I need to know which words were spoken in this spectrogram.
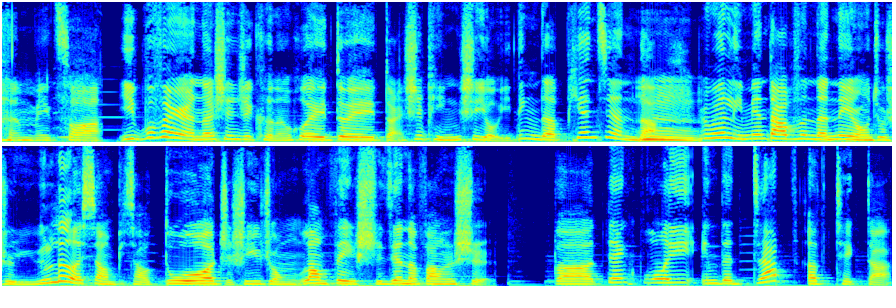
没错，一部分人呢，甚至可能会对短视频是有一定的偏见的，嗯、认为里面大部分的内容就是娱乐项比较多，只是一种浪费时间的方式。But thankfully, in the depth of TikTok,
